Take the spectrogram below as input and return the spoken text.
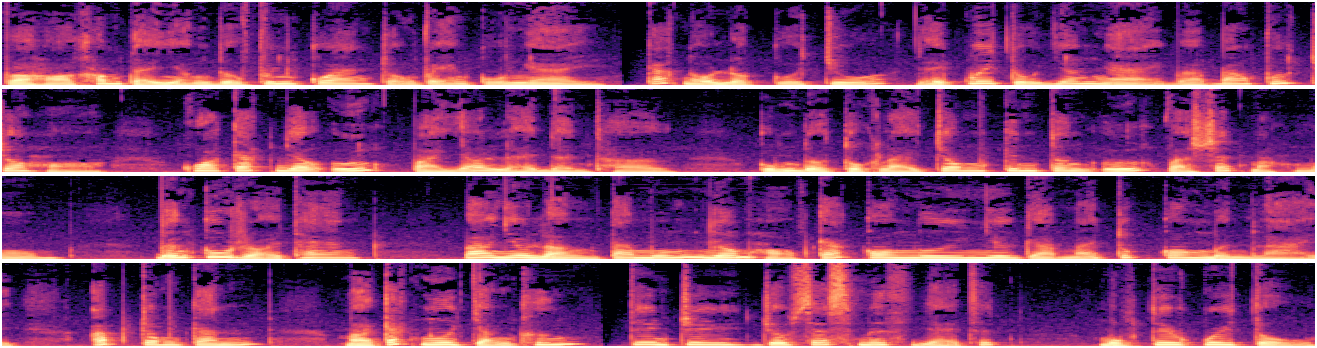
và họ không thể nhận được vinh quang trọn vẹn của Ngài. Các nỗ lực của Chúa để quy tụ dân Ngài và ban phước cho họ qua các giao ước và giáo lễ đền thờ cũng được thuật lại trong Kinh Tân Ước và sách Mặt Môn. Đấng cứu rỗi than, bao nhiêu lần ta muốn nhóm họp các con ngươi như gà mái túc con mình lại ấp trong cánh mà các ngươi chẳng khứng. Tiên tri Joseph Smith giải thích, mục tiêu quy tụ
